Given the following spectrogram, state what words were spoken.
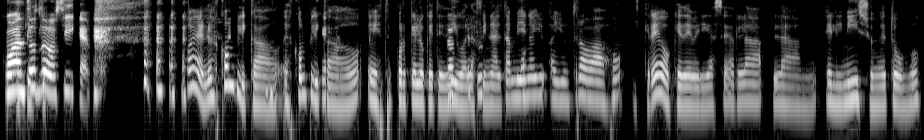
¿Cuántos lo siguen? Bueno, es complicado, es complicado, este, porque lo que te digo, a la final también hay, hay un trabajo, y creo que debería ser la, la, el inicio de todo,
